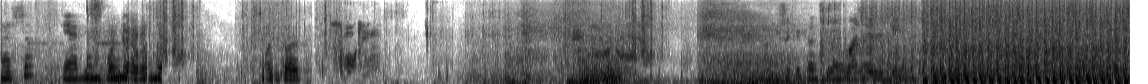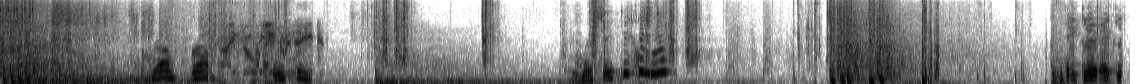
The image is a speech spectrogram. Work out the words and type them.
Masa? Yeah, one guard, one guard. One guard. Smoking. Ang sakitan sila. One LK. Ramp, ramp. Safety. May safety ko, bro. A clear, A clear.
